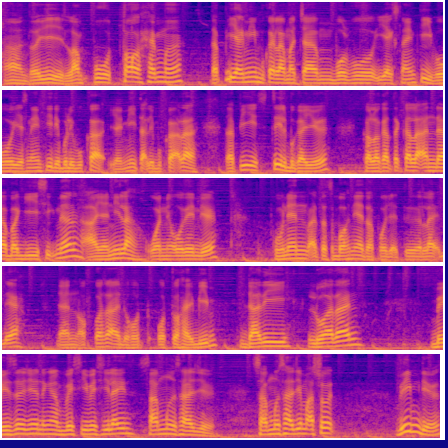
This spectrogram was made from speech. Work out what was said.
Ha, lagi lampu Thor Hammer. Tapi yang ni bukanlah macam Volvo EX90. Volvo EX90 dia boleh buka. Yang ni tak boleh buka lah. Tapi still bergaya. Kalau katakanlah anda bagi signal, ha, yang ni lah warna oranye dia. Kemudian atas bawah ni ada projector light dia. Dan of course lah, ada auto high beam. Dari luaran Bezanya dengan versi-versi lain sama saja. Sama saja maksud rim dia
